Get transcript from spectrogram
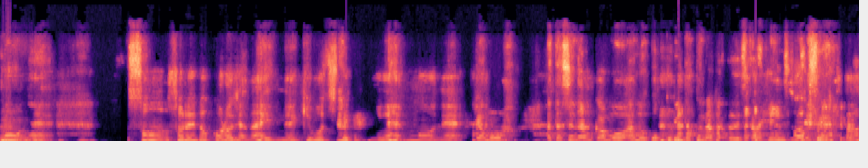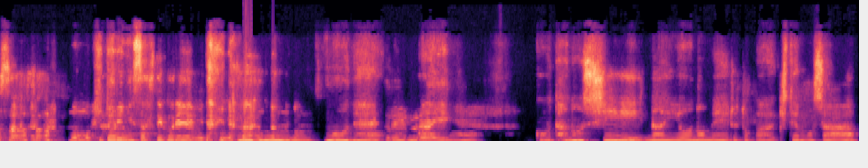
うん もうね、そ、それどころじゃないね、気持ち的にね。もうね。いやもう、私なんかもう、あの、送りたくなかったですから、返事。そうそうそうそう。もう、もう一人にさせてくれ、みたいな。うん、もうねそ、れぐらい。こう楽しい内容のメールとかが来てもさ、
